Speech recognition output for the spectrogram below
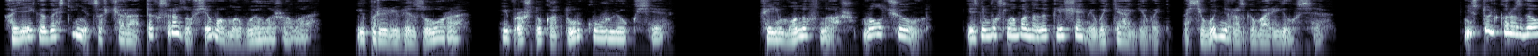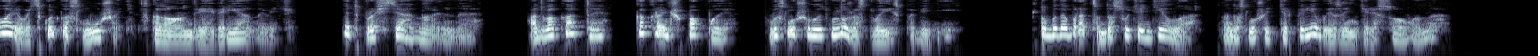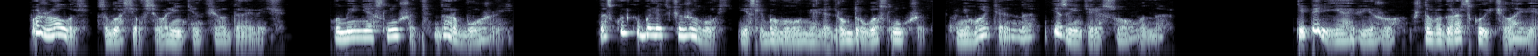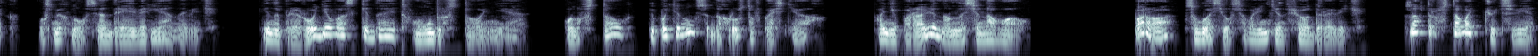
Хозяйка гостиницы вчера так сразу все вам и выложила. И про ревизора, и про штукатурку в люксе. Филимонов наш, молчун. Из него слова надо клещами вытягивать, а сегодня разговорился. Не столько разговаривать, сколько слушать, сказал Андрей Аверьянович. Это профессиональное. Адвокаты, как раньше попы, выслушивают множество исповедей. Чтобы добраться до сути дела, Надо слушать терпеливо и заинтересованно. Пожалуй, согласился Валентин Федорович. Умение слушать дар Божий. Насколько бы легче жилось, если бы мы умели друг друга слушать внимательно и заинтересованно. Теперь я вижу, что вы городской человек, усмехнулся Андрей Аверьянович. И на природе вас кидает в мудрствование. Он встал и потянулся до хруста в костях. А не пора ли нам на сеновал? Пора, согласился Валентин Федорович. Завтра вставать чуть свет.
